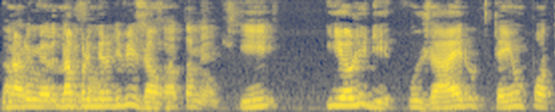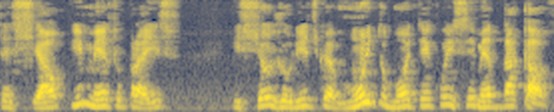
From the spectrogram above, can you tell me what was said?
na, na primeira, divisão. primeira divisão. Exatamente. E, e eu lhe digo, o Jairo tem um potencial imenso para isso, e seu jurídico é muito bom e tem conhecimento da causa.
